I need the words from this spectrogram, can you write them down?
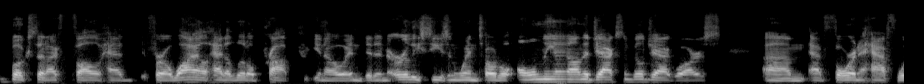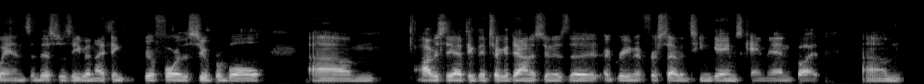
books that I follow had for a while had a little prop, you know, and did an early season win total only on the Jacksonville Jaguars um, at four and a half wins, and this was even I think before the Super Bowl. Um, obviously, I think they took it down as soon as the agreement for 17 games came in, but um,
